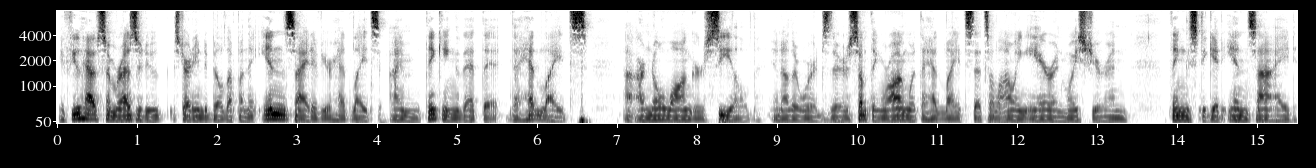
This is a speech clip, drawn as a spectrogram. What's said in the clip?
if you have some residue starting to build up on the inside of your headlights, I'm thinking that the, the headlights uh, are no longer sealed. In other words, there's something wrong with the headlights that's allowing air and moisture and things to get inside.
